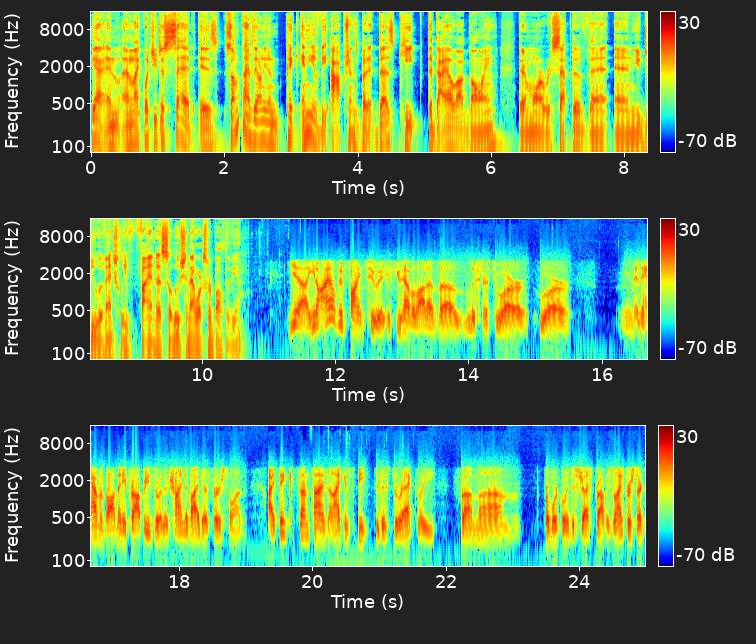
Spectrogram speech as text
Yeah, and and like what you just said is sometimes they don't even pick any of the options, but it does keep the dialogue going. They're more receptive than, and you do eventually find a solution that works for both of you. Yeah, you know, I often find too if you have a lot of uh, listeners who are who are mm, they haven't bought many properties or they're trying to buy their first one. I think sometimes, and I can speak to this directly working with distressed properties. When I first start,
